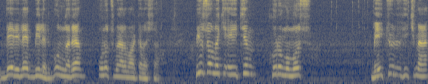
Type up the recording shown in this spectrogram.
verilebilir. Bunları unutmayalım arkadaşlar. Bir sonraki eğitim kurumumuz Beytül Hikme.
